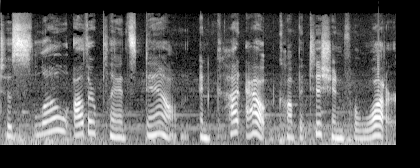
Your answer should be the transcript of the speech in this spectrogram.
to slow other plants down and cut out competition for water,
